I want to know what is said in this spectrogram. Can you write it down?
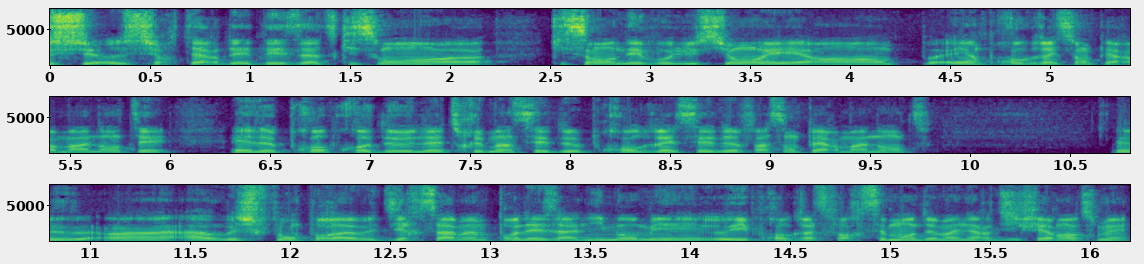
sur, sur Terre des, des êtres qui sont euh, qui sont en évolution et en, et en progression permanente. Et, et le propre de l'être humain, c'est de progresser de façon permanente. Euh, on pourrait dire ça même pour les animaux, mais eux, ils progressent forcément de manière différente. Mais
